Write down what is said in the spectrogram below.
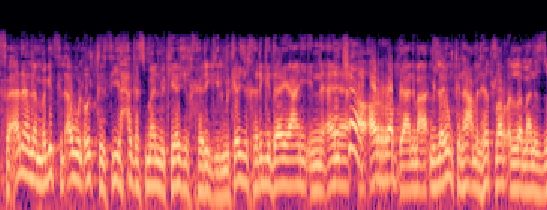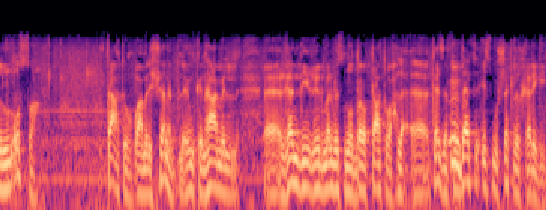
فأنا لما جيت في الأول قلت في حاجة اسمها المكياج الخارجي. المكياج الخارجي ده يعني إن أنا. أقرب يعني مع... لا يمكن هعمل هتلر إلا ما أنزل القصة. بتاعته وأعمل الشنب لا يمكن هعمل آه، غاندي غير ما ألبس النضاره بتاعته وأحلق آه، كذا. فده اسمه الشكل الخارجي.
